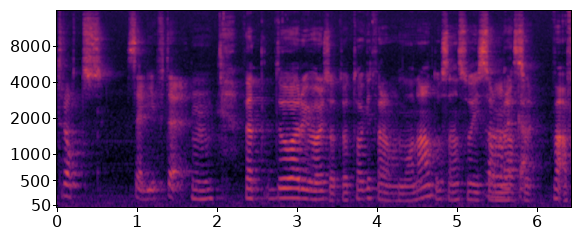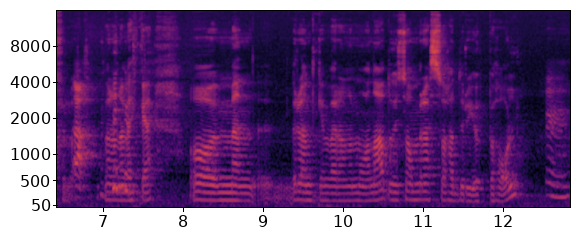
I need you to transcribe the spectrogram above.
trots cellgifter. Mm. För att då har det ju varit så att du har tagit varannan månad och sen så i Varannan somras... vecka. Så, va, förlåt, Ja. varannan vecka. Och, men röntgen varannan månad och i somras så hade du ju uppehåll. Mm,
